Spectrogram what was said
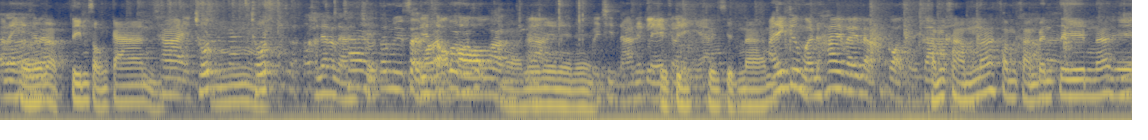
อะไรอย่างเอเงี้ยอใช่ไหมแบบทีมสงกราร ใช่ชุดอืม ชุดเขาเรียกอะไรใช่ชุดต้องมีใส่ดินไม้สอเบอร์พองหกอันอ่านี่นี่นี่นี่ปืนฉีดน้ำเล็กคือๆอะไรตีอย่างเงี้ยคือฉีดน้อันนี้คือเหมือนให้ไปแบบก่อนสงกรารำขำๆนะขำๆเป็นทีมนะนี่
